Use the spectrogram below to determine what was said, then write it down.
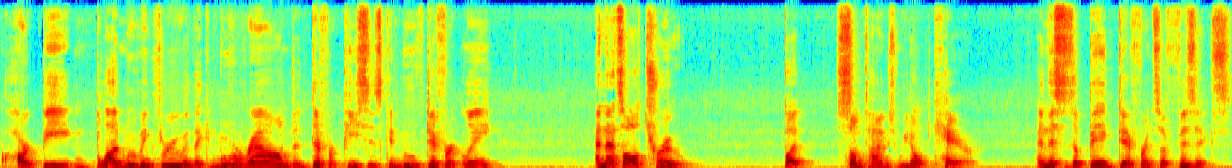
a heartbeat and blood moving through, and they can move around, and different pieces can move differently. And that's all true. But sometimes we don't care. And this is a big difference of physics.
